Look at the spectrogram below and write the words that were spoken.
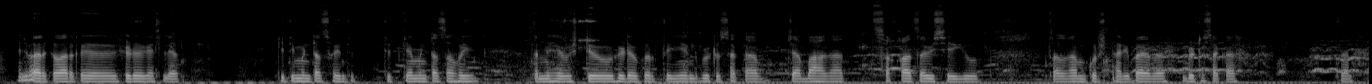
म्हणजे बारका बारका व्हिडिओ घेतल्यात. किती मिनटाचा होईल तित- तितक्या मिनटाचा होईल. तर मी हे व्हिडिओ व्हिडिओ करतो येईन भेटू सकाळच्या भागात. सकाळचा विषय घेऊन. चला रामकृष्णारी बाय बाय. भेटू सकाळ. चला.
